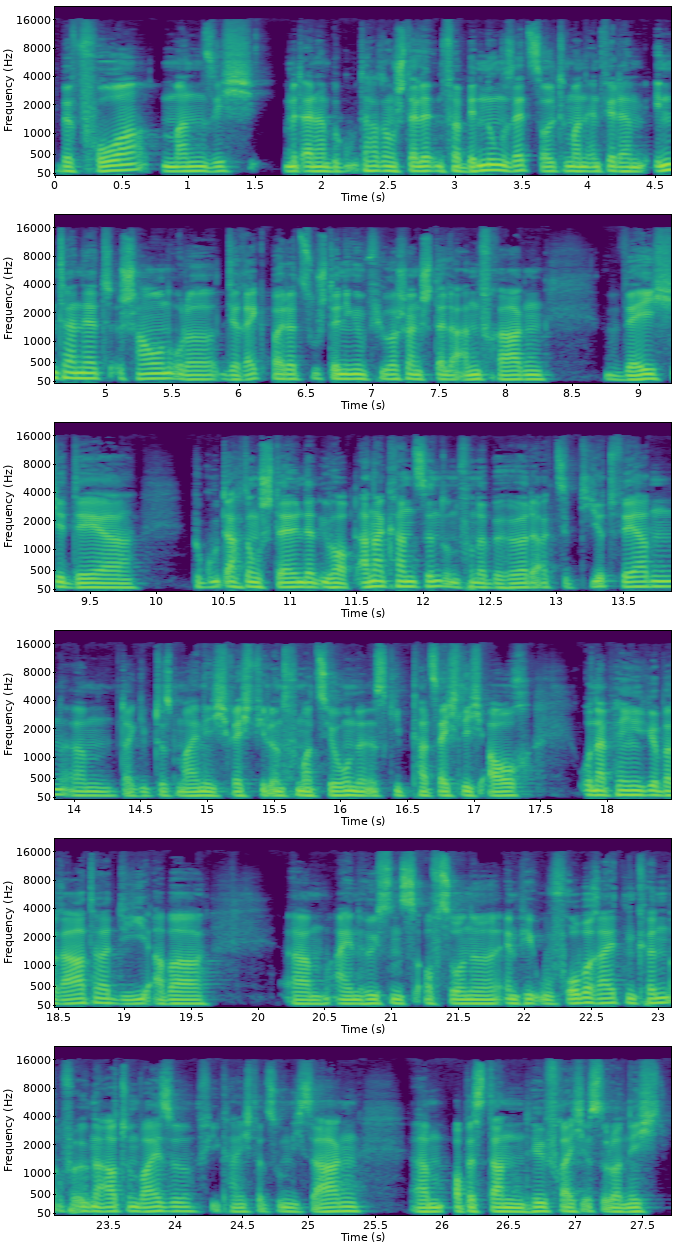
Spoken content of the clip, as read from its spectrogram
Bevor man sich mit einer Begutachtungsstelle in Verbindung setzt, sollte man entweder im Internet schauen oder direkt bei der zuständigen Führerscheinstelle anfragen, welche der Begutachtungsstellen denn überhaupt anerkannt sind und von der Behörde akzeptiert werden. Ähm, da gibt es, meine ich, recht viel Information, denn es gibt tatsächlich auch unabhängige Berater, die aber ähm, einen höchstens auf so eine MPU vorbereiten können, auf irgendeine Art und Weise. Viel kann ich dazu nicht sagen. Ähm, ob es dann hilfreich ist oder nicht,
